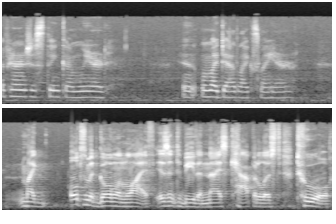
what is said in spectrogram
my parents just think I'm weird. And well, my dad likes my hair. my ultimate goal in life isn't to be the nice capitalist tool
